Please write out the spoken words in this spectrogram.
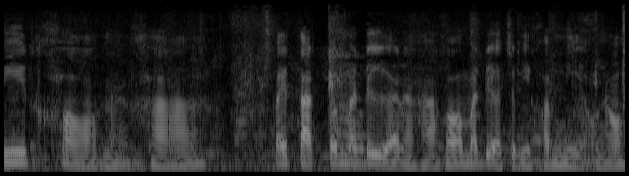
มีดขอนะคะ ไปตัดต้นมะเดื่อนะคะ เพราะว่ามะเดื่อจะมีความเหนียวเนาะ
